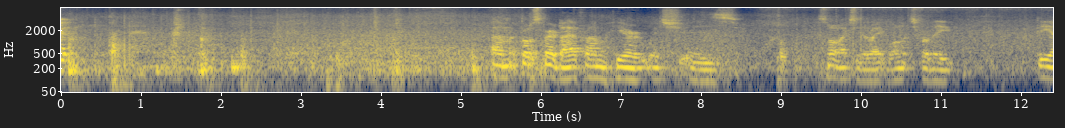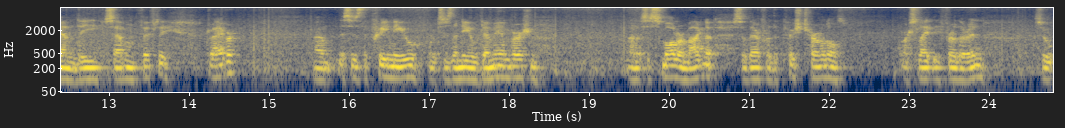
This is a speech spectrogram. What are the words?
Alright. Um, I've got a spare diaphragm here which is it's not actually the right one, it's for the BMD 750 driver. Um, this is the pre-Neo, which is the neodymium version and it's a smaller magnet so therefore the push terminals are slightly further in so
